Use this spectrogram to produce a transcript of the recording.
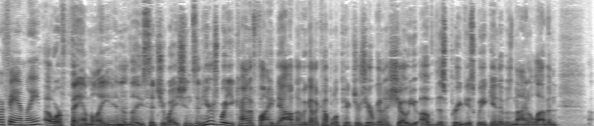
Or family. or family Mm-hmm. in these situations. And here's where you kind of find out. And we got a couple of pictures here. We're going to show you of this previous weekend. It was 9 11, uh,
